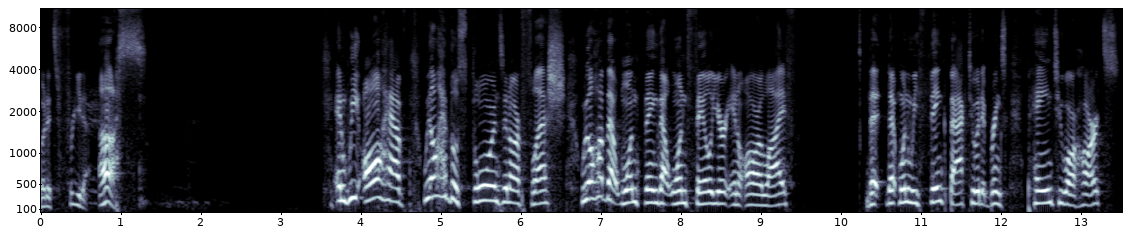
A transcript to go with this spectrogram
But it's free to us. And we all have we all have those thorns in our flesh. We all have that one thing, that one failure in our life that, that when we think back to it, it brings pain to our hearts.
